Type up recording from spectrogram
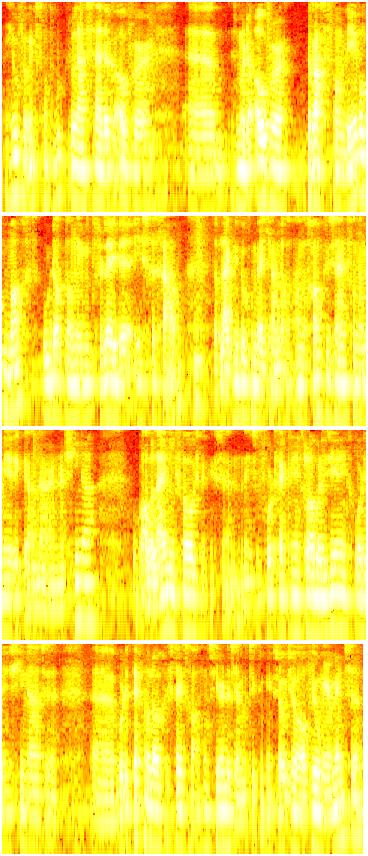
heel veel interessante boeken de laatste tijd ook over maar de overdracht van wereldmacht, hoe dat dan in het verleden is gegaan. Dat lijkt nu toch een beetje aan de, aan de gang te zijn van Amerika naar, naar China op allerlei niveaus. Er zijn een voortrekker in globalisering geworden in China. Ze uh, worden technologisch steeds geavanceerder. Er zijn natuurlijk sowieso al veel meer mensen.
